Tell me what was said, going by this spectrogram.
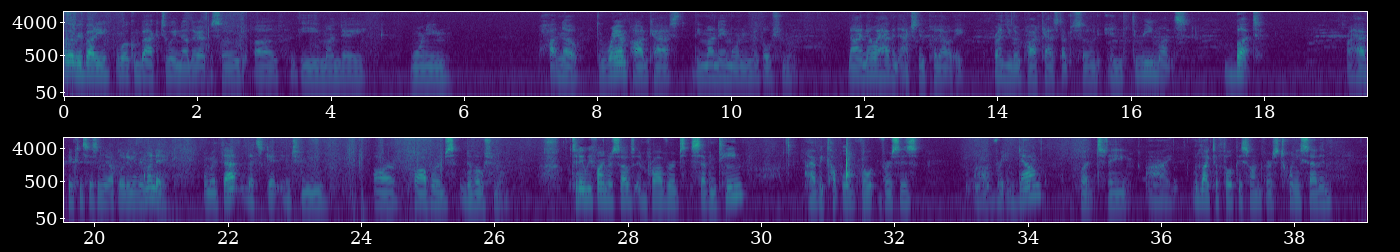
Hello, everybody. Welcome back to another episode of the Monday morning. Po- no, the Ram podcast, the Monday morning devotional. Now, I know I haven't actually put out a regular podcast episode in three months, but I have been consistently uploading every Monday. And with that, let's get into our Proverbs devotional. Today we find ourselves in Proverbs 17. I have a couple of verses uh, written down, but today I would like to focus on verse 27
